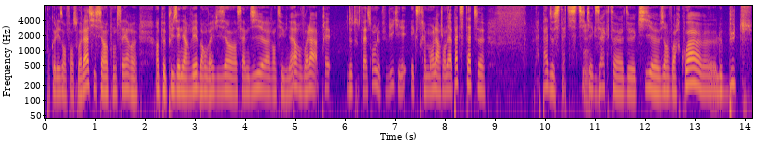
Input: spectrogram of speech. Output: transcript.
pour que les enfants soient là. Si c'est un concert un peu plus énervé, bah, on va viser un samedi à 21h. Voilà, après, de toute façon, le public il est extrêmement large. On n'a pas de stats. on n'a pas de statistiques Hmm. exactes de qui vient voir quoi. Euh, le but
